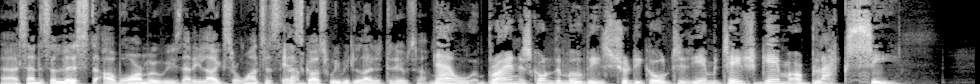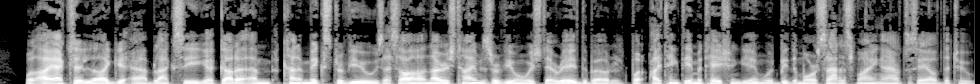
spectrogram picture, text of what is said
uh, send us a list of war movies that he likes or wants us to Yeah. discuss, we'd be delighted to do so. now Brian is going to the movies. Should he go to the Imitation Game or Black Sea? Well, I actually like uh, Black Sea. I got a, um, kind of mixed reviews. I saw an Irish Times review in which they raved about it, but I think the Imitation Game would be the more satisfying. I have to say of the two.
